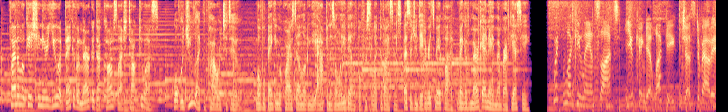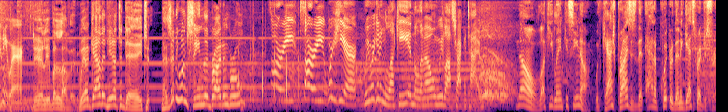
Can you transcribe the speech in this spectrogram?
Find a location near you at bankofamerica.com slash talk to us. What would you like the power to do? Mobile banking requires downloading the app and is only available for select devices. Message and data rates may apply. Bank of America and a member FDIC. With Lucky Land slots, you can get lucky just about anywhere. Dearly beloved, we are gathered here today to... Has anyone seen the bride and groom? Sorry, sorry, we're here. We were getting lucky in the limo and we lost track of time. No, Lucky Land Casino, with cash prizes that add up quicker than a guest registry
